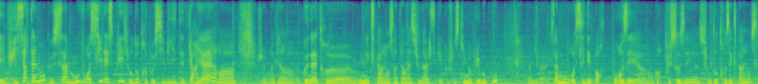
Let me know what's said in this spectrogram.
Et puis certainement que ça m'ouvre aussi l'esprit sur d'autres possibilités de carrière. Euh, j'aimerais bien connaître euh, une expérience internationale, c'est quelque chose qui me plaît beaucoup. Que ça m'ouvre aussi des portes pour oser, encore plus oser sur d'autres expériences.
